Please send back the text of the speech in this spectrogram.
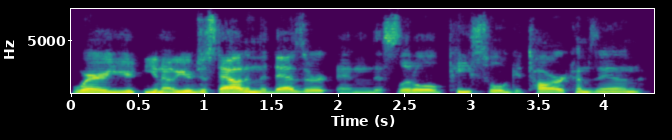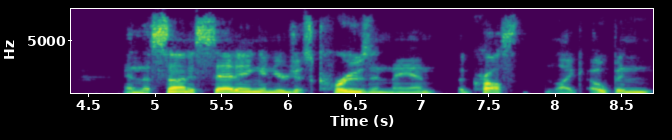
where you you know you're just out in the desert and this little peaceful guitar comes in and the sun is setting and you're just cruising, man, across like open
